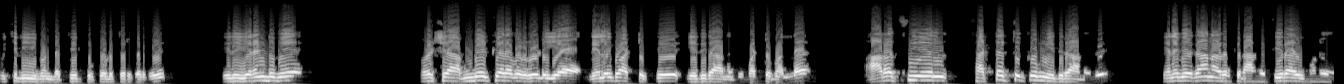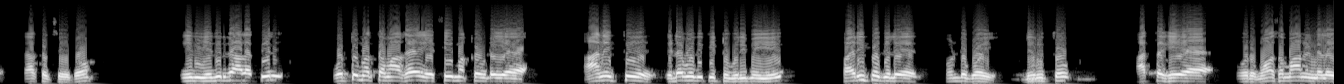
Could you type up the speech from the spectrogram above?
உச்சநீதிமன்ற தீர்ப்பு கொடுத்திருக்கிறது. இது இரண்டுமே புரட்சி அம்பேத்கர் அவர்களுடைய நிலைப்பாட்டுக்கு எதிரானது மட்டுமல்ல அரசியல் சட்டத்துக்கும் எதிரானது. எனவேதான் அதற்கு நாங்கள் தீராய்வு மனு தாக்கல் செய்தோம். இது எதிர்காலத்தில் ஒட்டுமொத்தமாக எஸ்சி மக்களுடைய அனைத்து இடஒதுக்கீட்டு உரிமையை பறிப்பதிலே கொண்டு போய் நிறுத்தும். அத்தகைய ஒரு மோசமான நிலை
